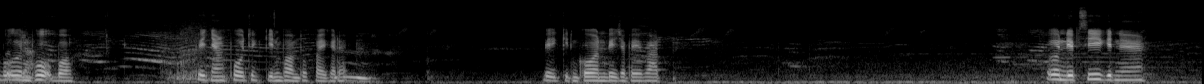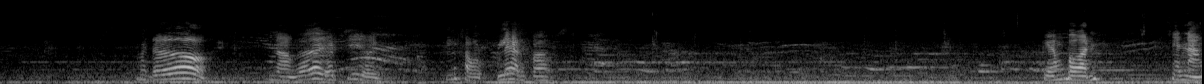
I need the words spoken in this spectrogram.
บ่เอิญโพะบ่ เป็นหยังโพะจะกินพร้อมทุกไฟก็ได้อืมเบะกินก่อน เบะจะไปวัด เอิญเอฟซีกินเนี่ยมาเด้อพี่น้องเอ้ยเอฟซีเอ้ยกินข้าวแรงก็แกงบอลเส้นหนัง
